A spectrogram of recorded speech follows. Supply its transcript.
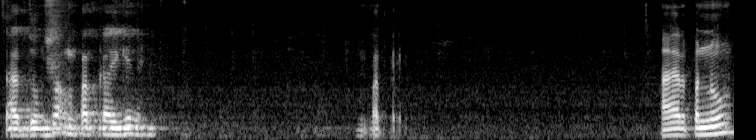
Satu sok empat kali gini. Empat kali air penuh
